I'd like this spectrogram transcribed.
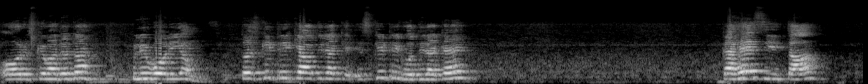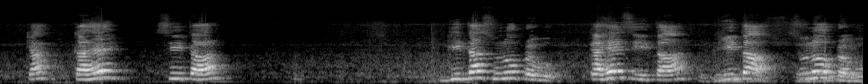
और उसके बाद होता है प्लूबोरियम। तो इसकी ट्रिक क्या होती रखे? इसकी ट्रिक होती रखे कहे सीता, क्या? कहे सीता, गीता सुनो प्रभु। कहे सीता, गीता सुनो प्रभु।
